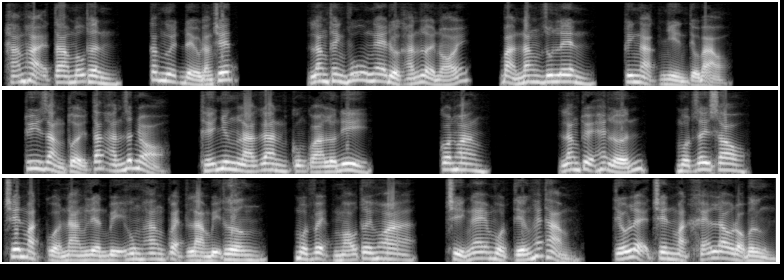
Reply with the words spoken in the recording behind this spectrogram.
hãm hại ta mẫu thân, các ngươi đều đáng chết. Lăng thanh vũ nghe được hắn lời nói, bản năng run lên, kinh ngạc nhìn tiểu bảo. Tuy rằng tuổi tác hắn rất nhỏ, thế nhưng lá gan cũng quá lớn đi. Con hoang. Lăng tuệ hét lớn, một giây sau, trên mặt của nàng liền bị hung hăng quẹt làm bị thương, một vệt máu tươi hoa, chỉ nghe một tiếng hét thảm, tiếu lệ trên mặt khẽ lau đỏ bừng.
